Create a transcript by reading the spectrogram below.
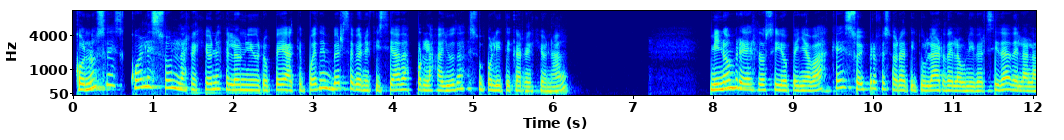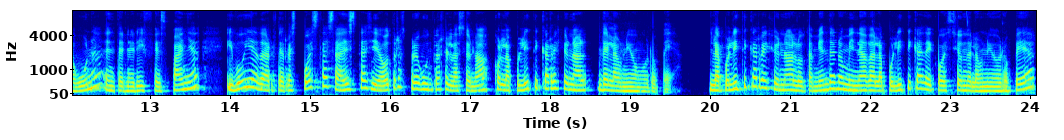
¿Conoces cuáles son las regiones de la Unión Europea que pueden verse beneficiadas por las ayudas de su política regional? Mi nombre es Rocío Peña Vázquez, soy profesora titular de la Universidad de La Laguna en Tenerife, España, y voy a darte respuestas a estas y a otras preguntas relacionadas con la política regional de la Unión Europea. La política regional, o también denominada la política de cohesión de la Unión Europea,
